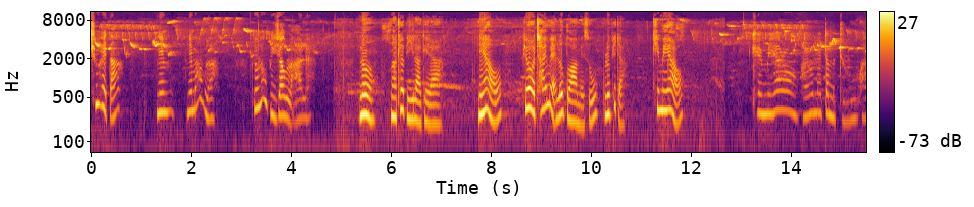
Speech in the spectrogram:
ချူဟဲ့တာနင်နင်မဟုတ်လားဘယ်လိုလုပ်ပြီးရောက်လာလဲလွန်ငါထွက်ပြေးလာခဲ့တာနင်ကရောပြောတော့ထိုင်းမဲ့အလုပ်သွားရမယ်ဆိုဘလို့ဖြစ်တာခင်မရရောခင်မရတော့ငါတို့နဲ့တက်မတူဘူးဟာ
